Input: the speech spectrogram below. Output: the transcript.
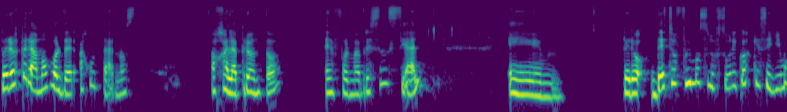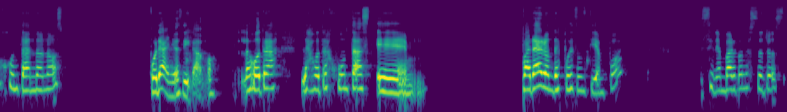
Pero esperamos volver a juntarnos ojalá pronto, en forma presencial. Em, pero de hecho fuimos los únicos que seguimos juntándonos por años, digamos. Las otras, las otras juntas em, pararon después de un tiempo. Sin embargo, nosotros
